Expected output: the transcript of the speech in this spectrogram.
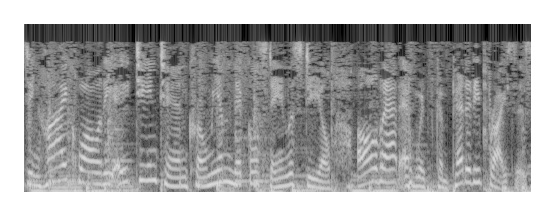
using high quality 1810 chromium nickel stainless steel. All that and with competitive prices.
